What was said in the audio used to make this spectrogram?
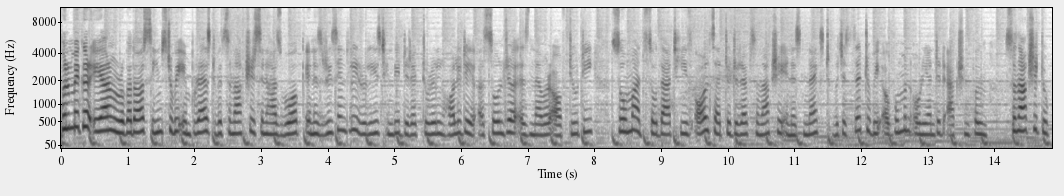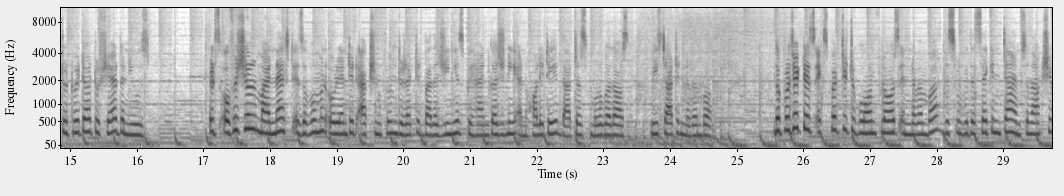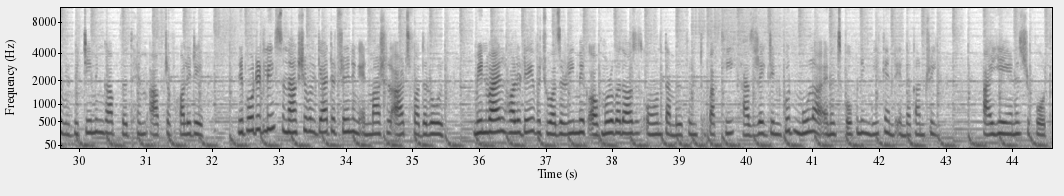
Filmmaker A.R. Murugadoss seems to be impressed with Sonakshi Sinha's work in his recently released Hindi directorial Holiday A Soldier is Never Off Duty, so much so that he is all set to direct Sonakshi in his next, which is said to be a woman oriented action film. Sonakshi took to Twitter to share the news. It's official, my next is a woman oriented action film directed by the genius behind Ghajini and Holiday, that is Murugadoss. We start in November. The project is expected to go on floors in November. This will be the second time Sonakshi will be teaming up with him after Holiday. Reportedly, Sonakshi will get a training in martial arts for the role. Meanwhile, Holiday, which was a remake of Murugadoss's own Tamil film Thuppakki, has raked in good moolah in its opening weekend in the country. IANS report.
